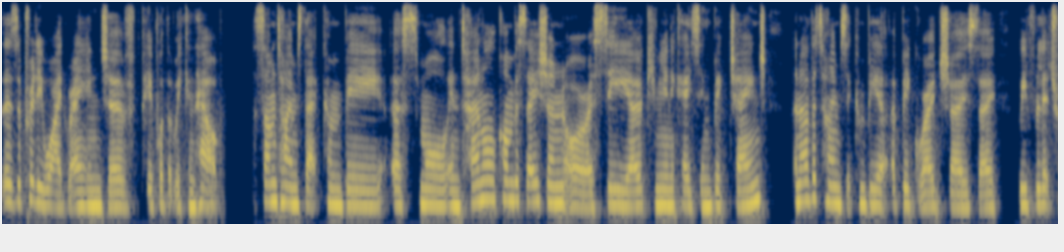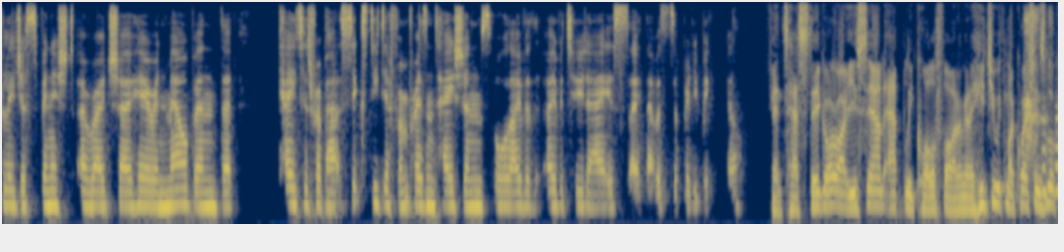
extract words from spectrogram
there's a pretty wide range of people that we can help. Sometimes that can be a small internal conversation or a CEO communicating big change. And other times it can be a, a big roadshow. So we've literally just finished a roadshow here in Melbourne that catered for about 60 different presentations all over the, over two days. So that was a pretty big deal. Fantastic. All right, you sound aptly qualified. I'm going to hit you with my questions. Look,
